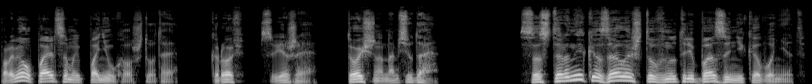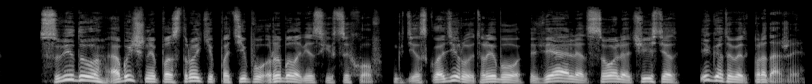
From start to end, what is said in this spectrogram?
Провел пальцем и понюхал что-то. Кровь свежая. Точно, нам сюда. Со стороны казалось, что внутри базы никого нет. С виду обычные постройки по типу рыболовецких цехов, где складируют рыбу, вялят, солят, чистят и готовят к продаже.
